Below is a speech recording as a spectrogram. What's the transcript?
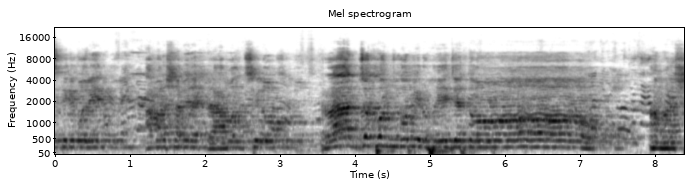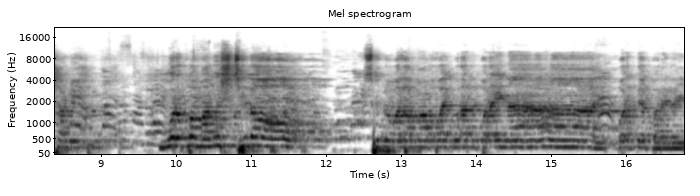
স্ত্রী বলেন আমার স্বামীর একটা আমল ছিল, রাত যখন গভীর হয়ে যেত, আমার স্বামী মূর্খ মানুষ ছিল। ছোটবেলা মা বাবাই কোরআন পড়াই নাই, পড়তে পারে নাই।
